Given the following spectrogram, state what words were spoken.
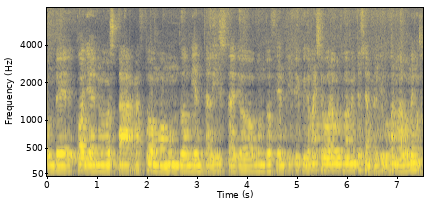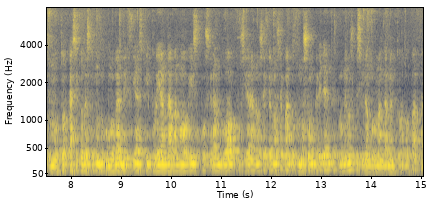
onde colle nos dá razón ao mundo ambientalista e ao mundo científico e demais agora últimamente sempre digo, bueno, alo menos como to, casi todo este mundo, como ben dicías que por aí andaban obispos, eran do opus era non sei que non sei quanto, como son creyentes, por menos que sigan os mandamentos do Papa.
